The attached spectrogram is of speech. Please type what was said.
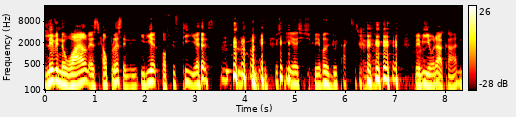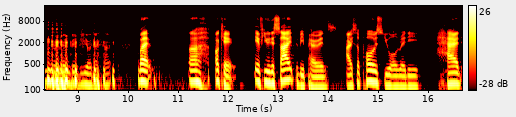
live in the wild as helpless and an idiot for 50 years. 50 years you should be able to do taxes right now baby Yoda can't. Baby Yoda can't. But uh, okay, if you decide to be parents, I suppose you already had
